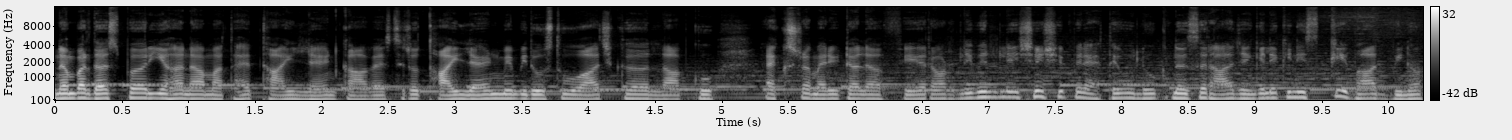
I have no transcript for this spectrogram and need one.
नंबर दस पर यहाँ नाम आता है थाईलैंड का। वैसे तो थाईलैंड में भी दोस्तों, आजकल आपको एक्स्ट्रा मैरिटल अफेयर और लिव इन रिलेशनशिप में रहते हुए लोग नज़र आ जाएँगे, लेकिन इसके बाद भी ना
